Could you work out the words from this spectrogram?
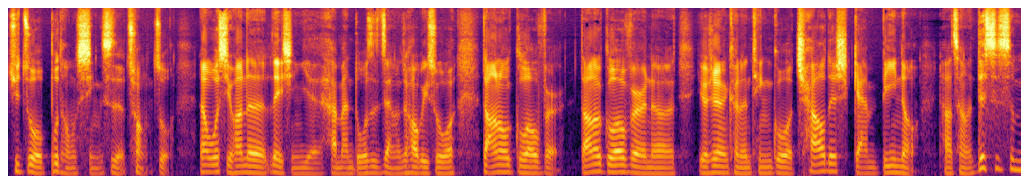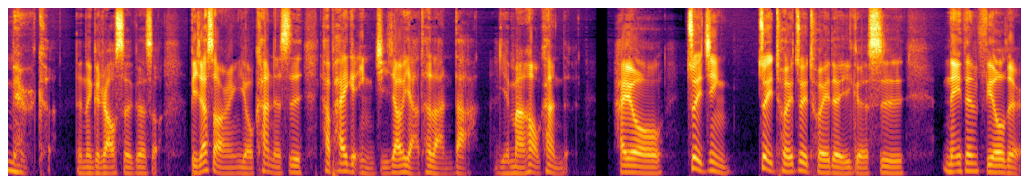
去做不同形式的创作，那我喜欢的类型也还蛮多，是这样，就好比说 Donald Glover，Donald Glover 呢，有些人可能听过 Childish Gambino，他唱的 This Is America 的那个饶舌歌手，比较少人有看的是他拍一个影集叫亚特兰大，也蛮好看的。还有最近最推最推的一个是 Nathan Fielder，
